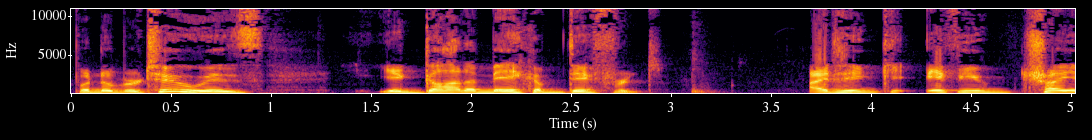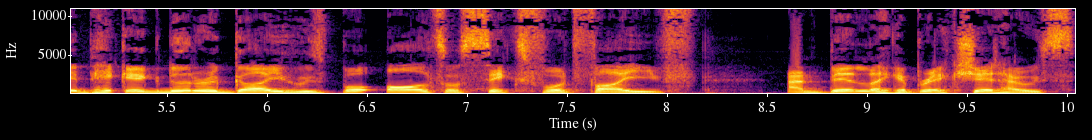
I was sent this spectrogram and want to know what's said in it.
But number two is you gotta make him different. I think if you try and pick another guy who's also six foot five and built like a brick shithouse,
